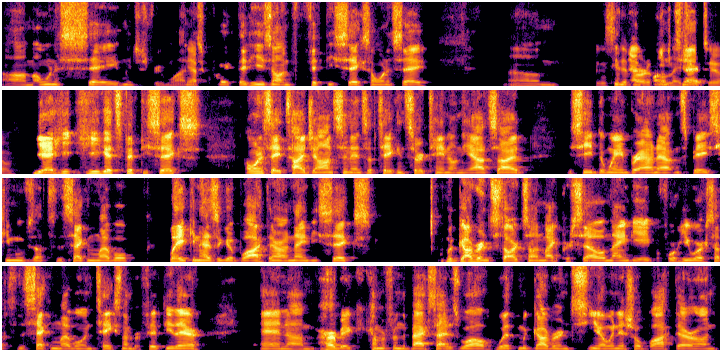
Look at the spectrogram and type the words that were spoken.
Um, I want to say, let me just rewind yep. quick, that he's on 56. I want to say. Um, you can see the vertical nature too. Yeah, he he gets 56. I want to say Ty Johnson ends up taking Surtain on the outside. You see Duane Brown out in space. He moves up to the second level. Laken has a good block there on 96. McGovern starts on Mike Purcell 98 before he works up to the second level and takes number 50 there. And um, Herbig coming from the backside as well with McGovern's you know initial block there on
